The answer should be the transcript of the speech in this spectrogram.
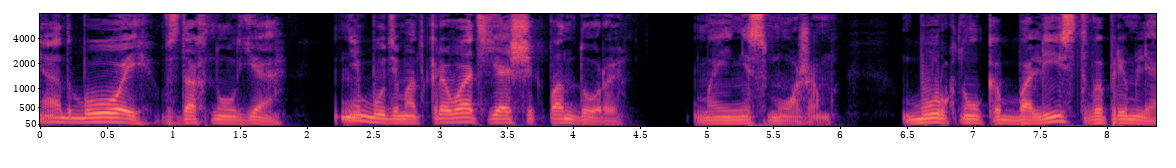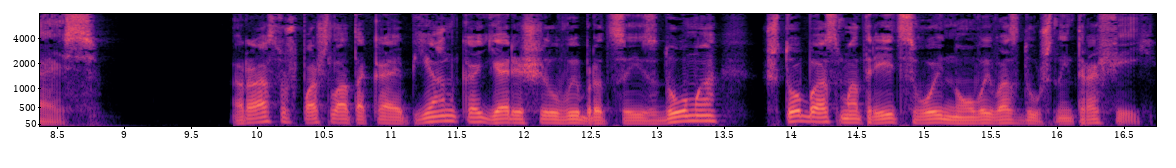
«Отбой», — вздохнул я. «Не будем открывать ящик Пандоры». «Мы не сможем», — буркнул каббалист, выпрямляясь. Раз уж пошла такая пьянка, я решил выбраться из дома, чтобы осмотреть свой новый воздушный трофей.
